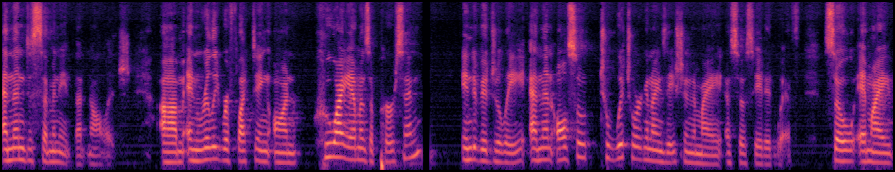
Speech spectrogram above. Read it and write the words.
and then disseminate that knowledge? Um, and really reflecting on who I am as a person individually, and then also to which organization am I associated with. So, am I,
